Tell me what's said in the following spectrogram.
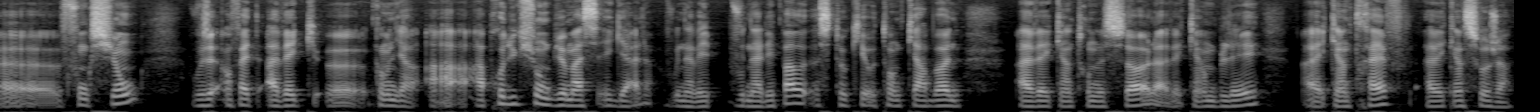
euh, fonction vous, en fait, avec, comment dire, à, à production de biomasse égale, vous n'allez pas stocker autant de carbone avec un tournesol, avec un blé, avec un trèfle, avec un soja.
